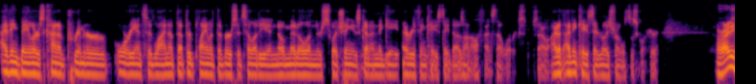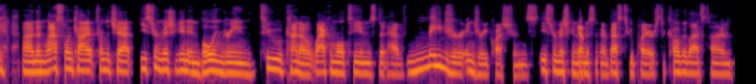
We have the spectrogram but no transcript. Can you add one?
I think Baylor's kind of perimeter oriented lineup that they're playing with the versatility and no middle and their switching is going to negate everything K State does on offense that works. So I, I think K State really struggles to score here. All righty. Uh, and then last one, Ky, from the chat Eastern Michigan and Bowling Green, two kind of whack a mole teams that have major injury questions. Eastern Michigan yep. is missing their best two players to COVID last time.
